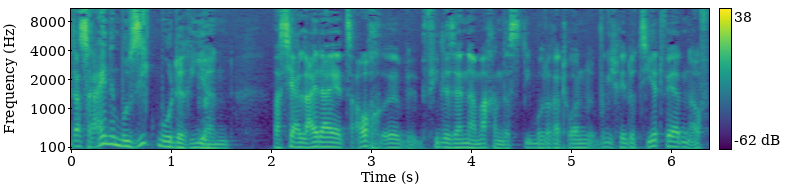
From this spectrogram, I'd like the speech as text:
das reine Musikmoderieren, was ja leider jetzt auch äh, viele Sender machen, dass die Moderatoren wirklich reduziert werden auf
